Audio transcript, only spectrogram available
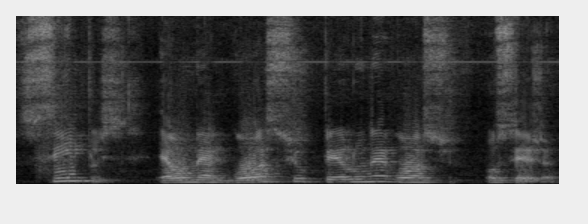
Simples, é o negócio pelo negócio. Ou seja,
